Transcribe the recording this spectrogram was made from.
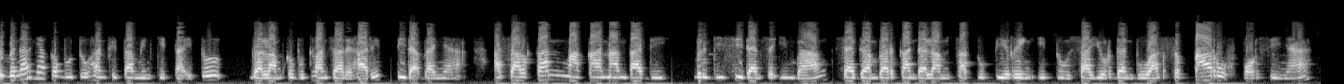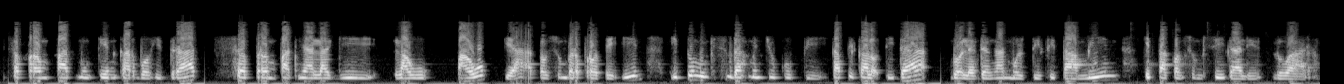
Sebenarnya kebutuhan vitamin kita itu dalam kebutuhan sehari-hari tidak banyak. Asalkan makanan tadi bergizi dan seimbang. Saya gambarkan dalam satu piring itu sayur dan buah separuh porsinya, seperempat mungkin karbohidrat, seperempatnya lagi lauk pauk ya atau sumber protein itu mungkin sudah mencukupi. Tapi kalau tidak, boleh dengan multivitamin kita konsumsi dari luar.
